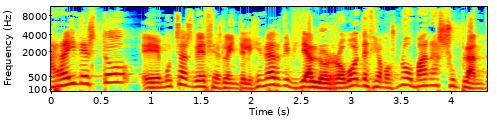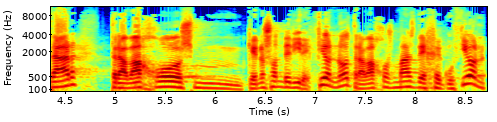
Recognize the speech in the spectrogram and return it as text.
a raíz de esto, eh, muchas veces la inteligencia artificial, los robots, decíamos, no, van a suplantar trabajos mm, que no son de dirección, ¿no? Trabajos más de ejecución.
